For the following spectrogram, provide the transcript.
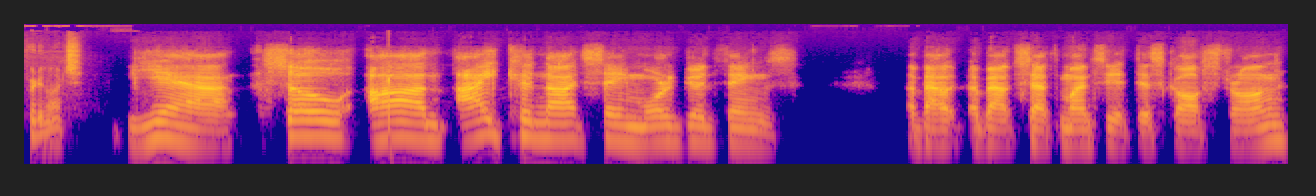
pretty much? Yeah. So um, I could not say more good things about about Seth Munsey at Disc Golf Strong.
